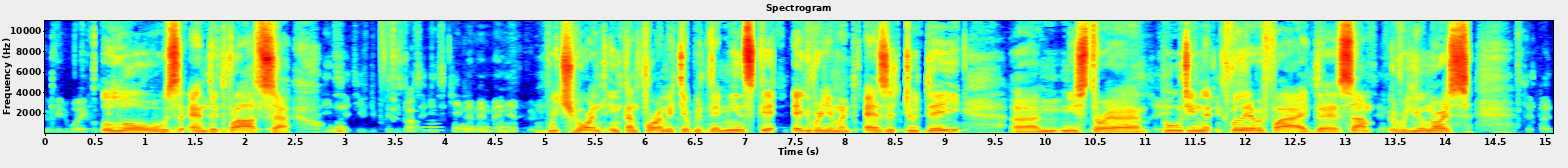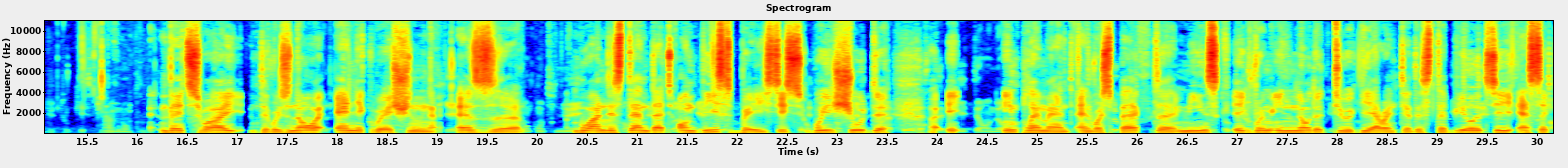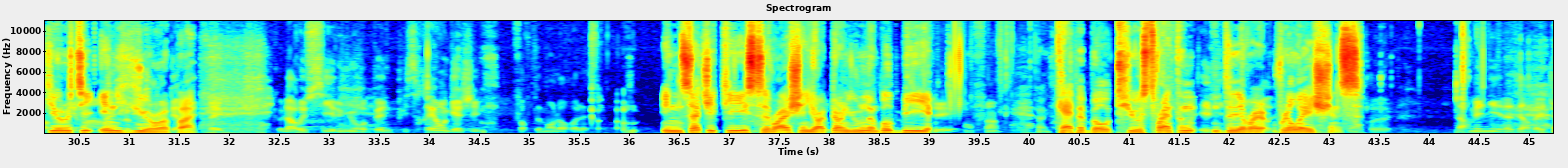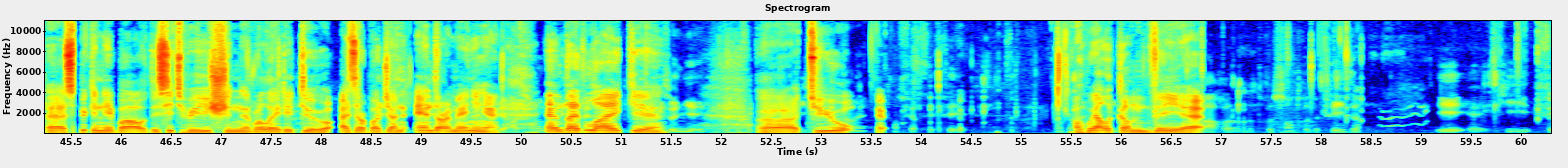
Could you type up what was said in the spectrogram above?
laws and the drafts uh, which weren't in conformity with the Minsk agreement. As today, uh, Mr. Putin clarified uh, some rumors. That's why there is no any question as uh, we understand that on this basis we should uh, implement and respect uh, Minsk agreement in order to guarantee the stability and security in Europe. In such a case, Russia and European Union will be capable to strengthen their relations. Uh, speaking about the situation related to Azerbaijan and Armenia, and I'd like uh, uh, to welcome the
